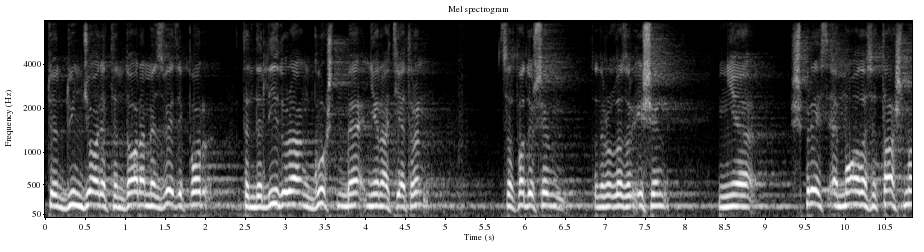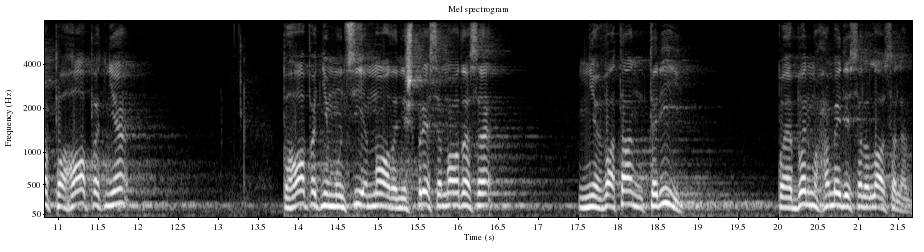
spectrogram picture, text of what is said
këto dy ngjarje të ndara mes veti, por të ndërlidhura ngushtë me njëra tjetrën, se ato padyshim të nderuar vëllezër ishin një shpresë e madhe se tashmë po hapet një po hapet një mundësi e madhe, një shpresë e madhe se një vatan të ri po e bën Muhamedi sallallahu alaihi wasallam.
